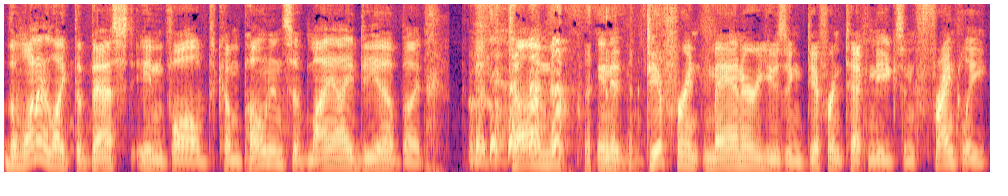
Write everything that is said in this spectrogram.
the one I liked the best involved components of my idea, but but done in a different manner using different techniques, and frankly,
